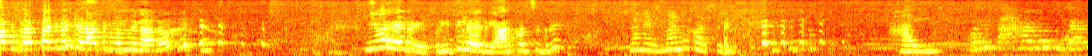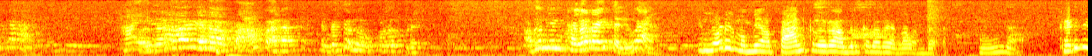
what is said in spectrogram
ಅದು ಗೊತ್ತಾಗದ ಕೇಳಾತೀನಿ ಮಮ್ಮಿ ನಾನು. ನೀವ ಹೇಳ್ರಿ ಪ್ರೀತಿಲಿ ಹೇಳ್ರಿ ಯಾರು ಕೊಡ್ಸಿದ್ರಿ? ನಮ್ಮ ಅದು ನಿಮ್ಮ ಕಲರ್ ಆಯ್ತಲ್ವ? ಇಲ್ಲಿ ನೋಡಿ ಮಮ್ಮಿ ಆ ಪ್ಯಾಂಟ್ ಕಲರ್ ಅದ್ರ ಕಲರ್ ಎಲ್ಲ ಒಂದ. ಹೌದಾ? ಕಡಿದಿ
